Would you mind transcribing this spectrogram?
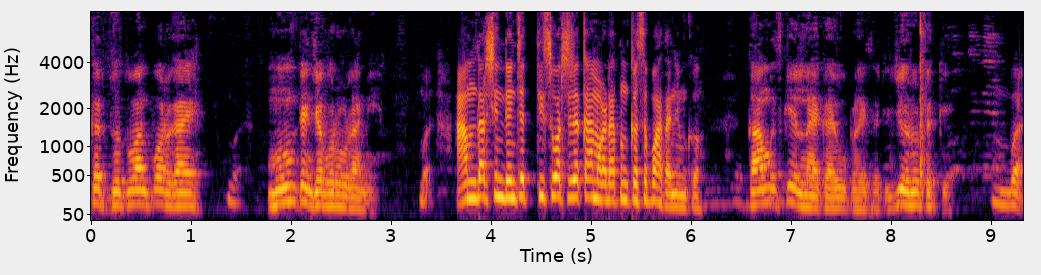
कर्तृत्वान पोरगा आहे. म्हणून त्यांच्या बरोबर आम्ही. बरं. आमदार शिंदेच्या तीस वर्षाच्या कामाकडे आपण कसं पाहता नेमकं? कामच केलं नाही काय उपळायसाठी झिरो टक्के. बरं.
